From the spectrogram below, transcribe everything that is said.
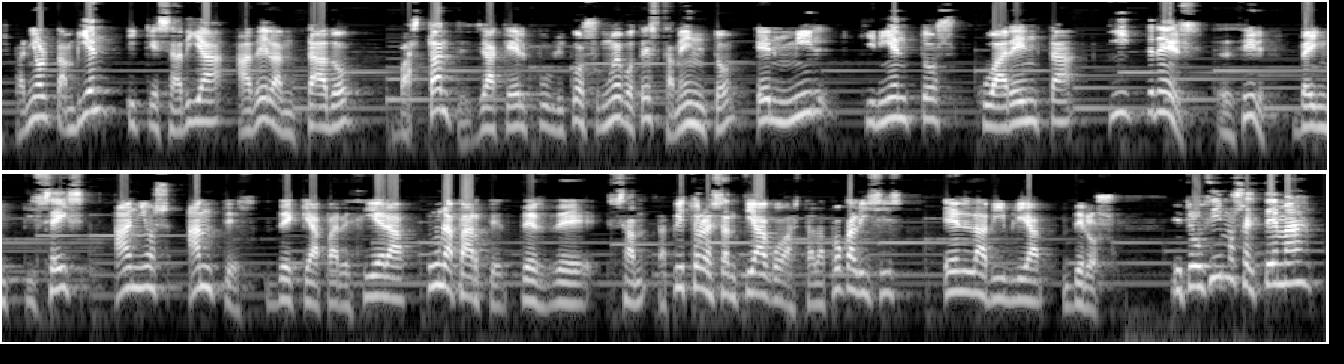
español también, y que se había adelantado bastante, ya que él publicó su Nuevo Testamento en 1543, es decir, 26 años antes de que apareciera una parte desde la Epístola de Santiago hasta el Apocalipsis en la Biblia del oso. Introducimos el tema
